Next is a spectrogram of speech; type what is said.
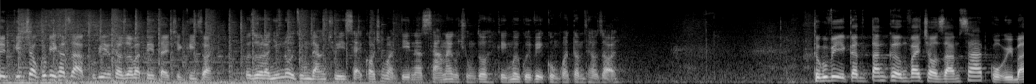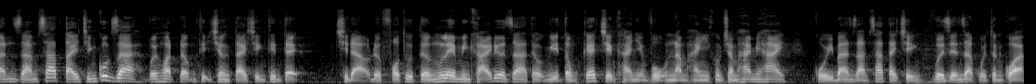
Xin kính chào quý vị khán giả, quý vị đang theo dõi bản tin tài chính kinh doanh. Vừa rồi là những nội dung đáng chú ý sẽ có trong bản tin sáng nay của chúng tôi. Kính mời quý vị cùng quan tâm theo dõi. Thưa quý vị, cần tăng cường vai trò giám sát của Ủy ban Giám sát Tài chính Quốc gia với hoạt động thị trường tài chính tiền tệ. Chỉ đạo được Phó Thủ tướng Lê Minh Khái đưa ra tại hội nghị tổng kết triển khai nhiệm vụ năm 2022 của Ủy ban Giám sát Tài chính vừa diễn ra cuối tuần qua.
